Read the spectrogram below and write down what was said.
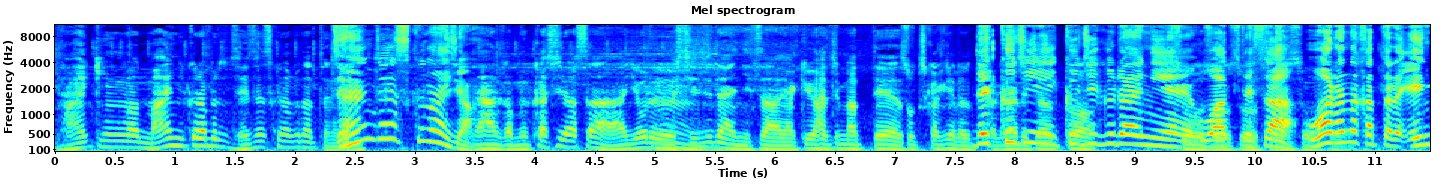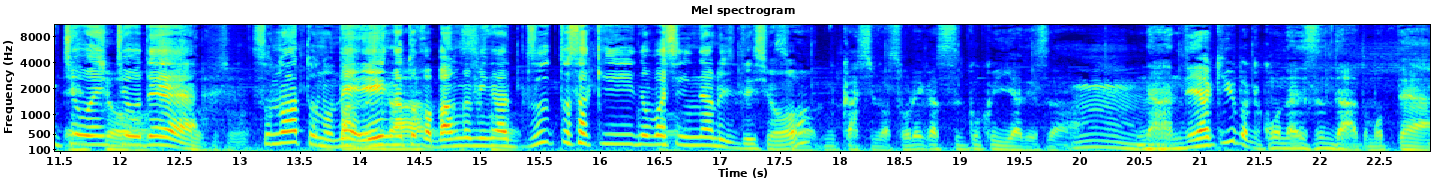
最近は前に比べると全然少なくなったね。全然少ないじゃん。なんか昔はさ夜うん7時台にさ、野球始まってそっちかけるで9かけられ時ちゃうと。9時ぐらいに終わってさ終わらなかったら延長延長。でその後のね映画とか番組がずっと先延ばしになるでしょ？昔はそれがすごく嫌でさ、うん。なんで野球ばっかこんなにすんだと思って、あ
